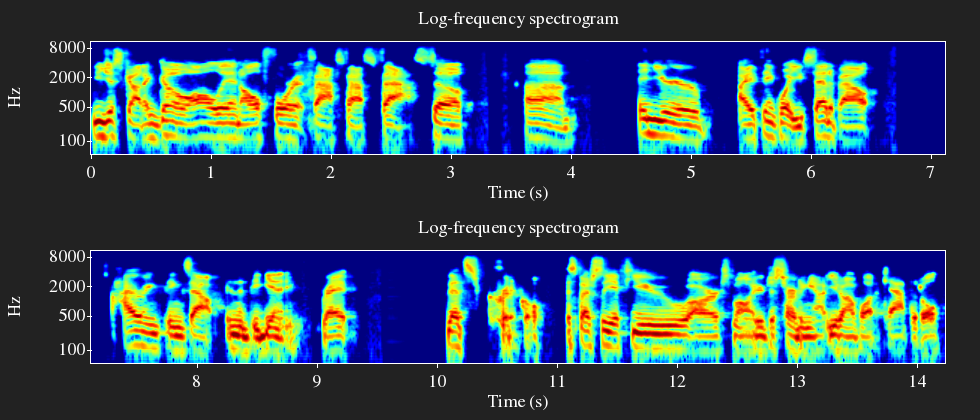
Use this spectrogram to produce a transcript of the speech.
you just got to go all in, all for it, fast, fast, fast. So, um, in your, I think what you said about hiring things out in the beginning, right? That's critical, especially if you are small, you're just starting out, you don't have a lot of capital.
